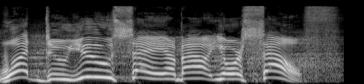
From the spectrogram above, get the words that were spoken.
What do you say about yourself?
